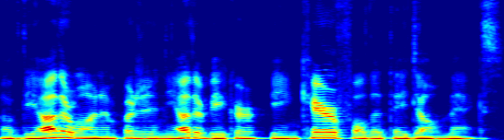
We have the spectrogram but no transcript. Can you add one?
of the other one and put it in the other beaker, being careful that they don't mix.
